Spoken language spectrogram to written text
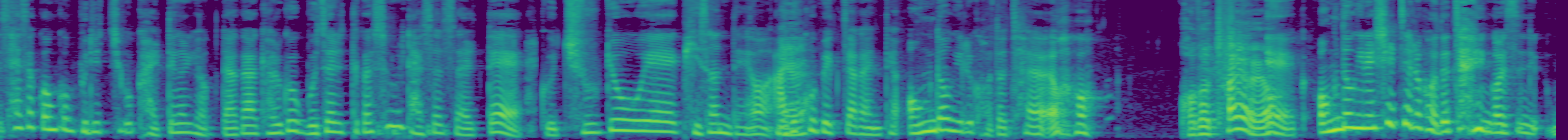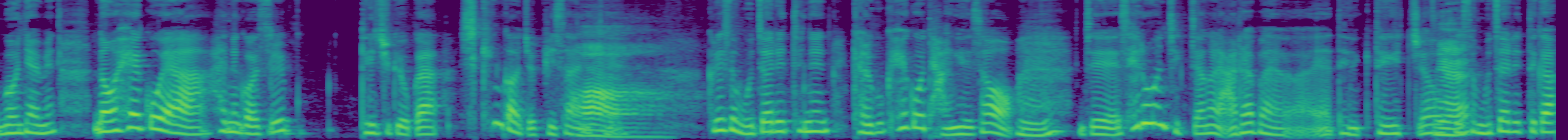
사사건건 부딪히고 갈등을 겪다가 결국 모차르트가 25살 때 그 주교의 비선데요. 네. 아르코 백작한테 엉덩이를 걷어차요. 걷어차여요? 네. 엉덩이를 실제로 걷어차인 것은 뭐냐면 너 해고야 하는 것을 대주교가 시킨 거죠. 비서한테. 아. 그래서 모차르트는 결국 해고 당해서 음. 이제 새로운 직장을 알아봐야 되, 겠죠 예. 그래서 모차르트가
